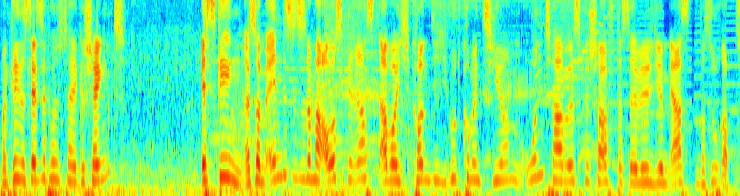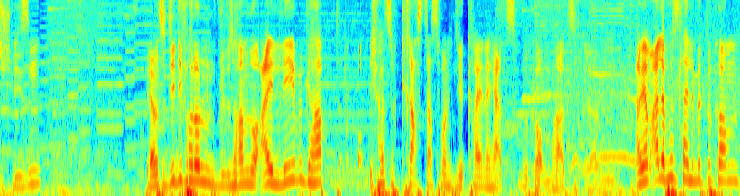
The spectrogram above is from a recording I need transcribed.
Man kriegt das letzte Puzzleteil geschenkt. Es ging. Also am Ende ist es nochmal ausgerastet, aber ich konnte hier gut kommentieren und habe es geschafft, das Level hier im ersten Versuch abzuschließen. Wir haben uns Didi verloren und wir haben nur ein Leben gehabt. Ich fand es so krass, dass man hier keine Herzen bekommen hat. Ähm, aber wir haben alle Puzzleteile mitbekommen.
